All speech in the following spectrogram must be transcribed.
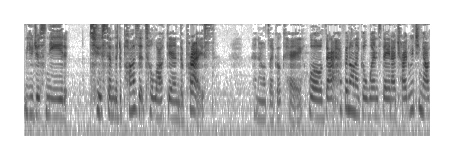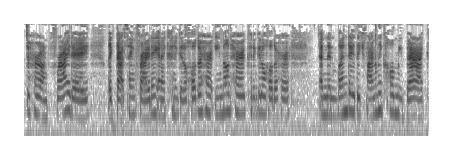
you just need to send the deposit to lock in the price and i was like okay well that happened on like a wednesday and i tried reaching out to her on friday like that same friday and i couldn't get a hold of her emailed her couldn't get a hold of her and then monday they finally called me back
